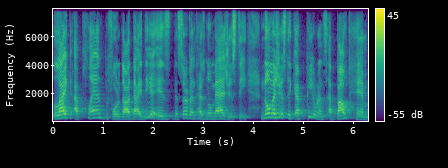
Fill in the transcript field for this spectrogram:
like a plant before God. The idea is the servant has no majesty, no majestic appearance about him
